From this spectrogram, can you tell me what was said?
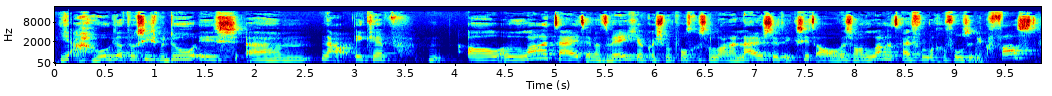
ja, hoe ik dat precies bedoel is... Um, nou, ik heb al een lange tijd... en dat weet je ook als je mijn podcast al langer luistert... ik zit al best wel een lange tijd voor mijn gevoel zit ik vast...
